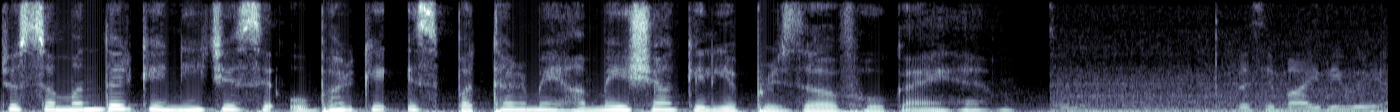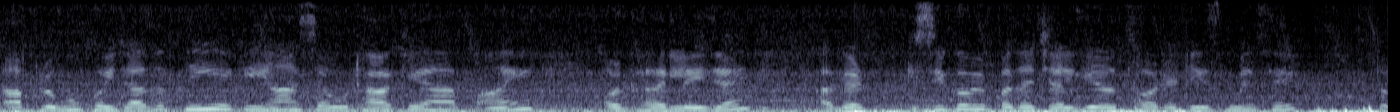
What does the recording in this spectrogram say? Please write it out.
جو سمندر کے نیچے سے ابھر کے اس پتھر میں ہمیشہ کے لیے پرزرو ہو گئے ہیں۔ ویسے بائی دی وے آپ لوگوں کو اجازت نہیں ہے کہ یہاں سے اٹھا کے آپ آئیں اور گھر لے جائیں۔ اگر کسی کو بھی پتہ چل گیا اتھارٹیز میں سے، تو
